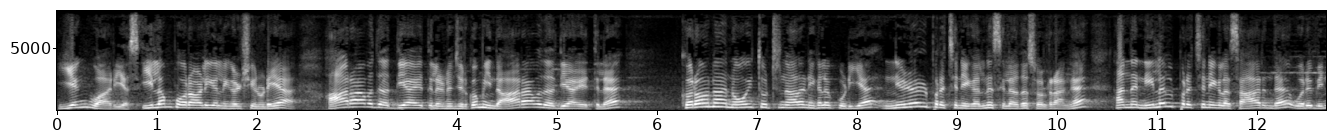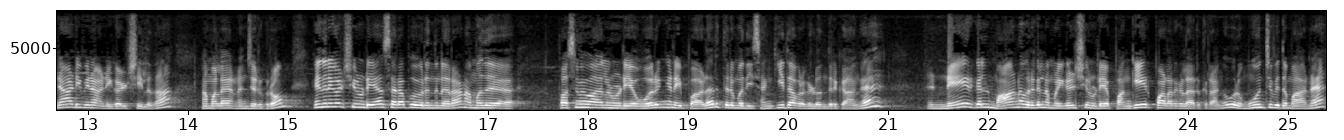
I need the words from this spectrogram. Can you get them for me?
யங் வாரியர்ஸ். இளம் போராளிகள் நிகழ்ச்சியினுடைய ஆறாவது அத்தியாயத்தில் இணைஞ்சிருக்கும். இந்த ஆறாவது அத்தியாயத்தில் கொரோனா நோய் தொற்றினால நிகழக்கூடிய நிழல் பிரச்சனைகள்னு சிலதை சொல்கிறாங்க அந்த நிழல் பிரச்சனைகளை சார்ந்த ஒரு வினாடி வினா நிகழ்ச்சியில் தான் நம்மளாம் இணைஞ்சிருக்கிறோம். இந்த நிகழ்ச்சியினுடைய சிறப்பு விருந்தினராக நமது பசுமை வாழனுடைய ஒருங்கிணைப்பாளர் திருமதி சங்கீதா அவர்கள் வந்திருக்காங்க. நேர்கள் மாணவர்கள் நம்ம நிகழ்ச்சியினுடைய பங்கேற்பாளர்களாக இருக்கிறாங்க. ஒரு மூன்று விதமான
